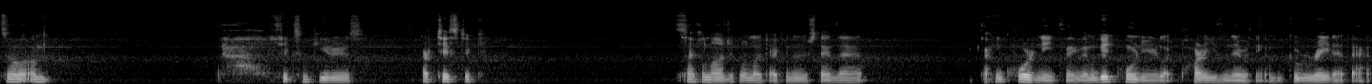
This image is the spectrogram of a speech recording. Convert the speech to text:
So I'm um, fix computers, artistic, psychological. Like I can understand that. I can coordinate things. I'm a good coordinator, like parties and everything. I'm great at that.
